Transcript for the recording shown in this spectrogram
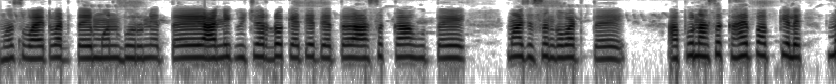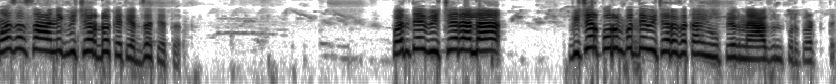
मस्त वाईट वाटतंय मन भरून येतंय अनेक विचार डोक्यात येतात असं का होतंय माझ्या संग वाटतंय आपण असं काय पाप केलंय. मग असं अनेक विचार डोक्यात येत जात्यात पण त्या विचाराला विचार करून पण त्या विचाराचा काही उपयोग नाही अजून परत वाटतंय.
